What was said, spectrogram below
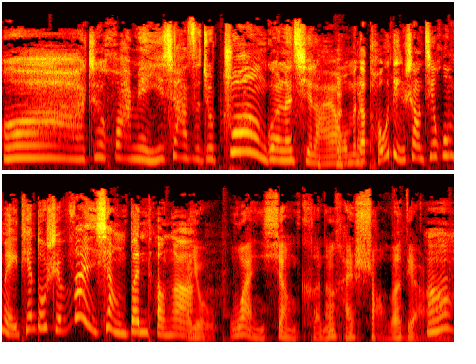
哇，这画面一下子就壮观了起来啊！我们的头顶上几乎每天都是万象奔腾啊！哎呦，万象可能还少了点儿啊啊！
